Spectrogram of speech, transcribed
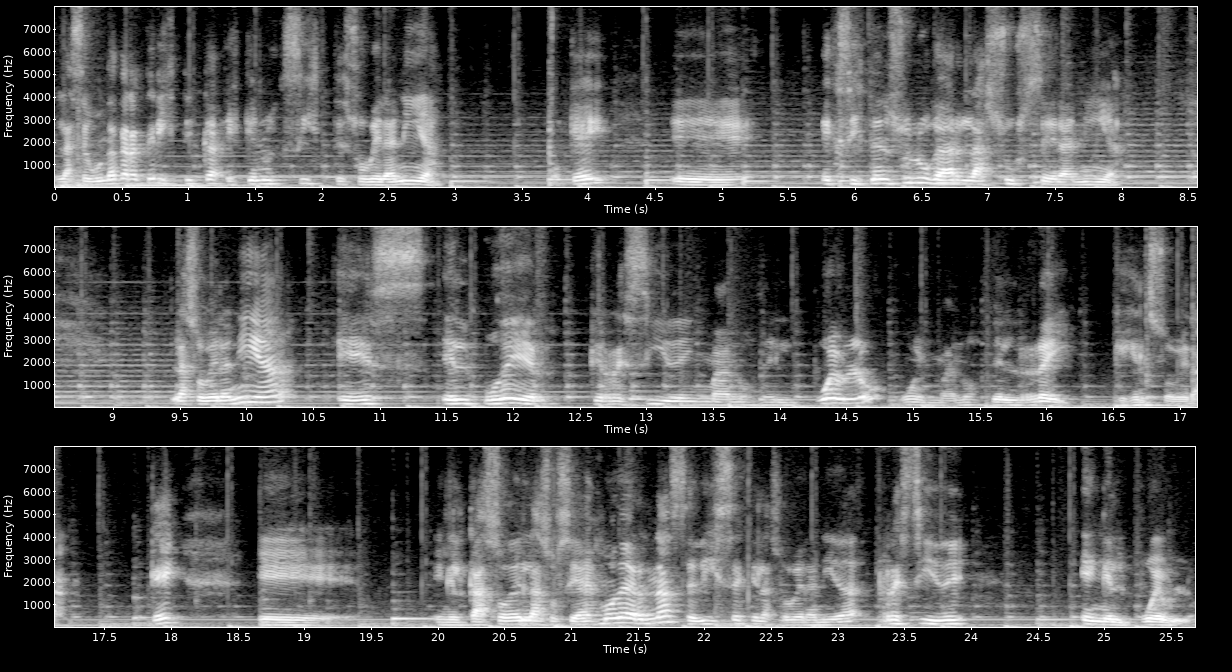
la segunda característica es que no existe soberanía, ¿ok? Eh, existe en su lugar la suceranía. La soberanía es el poder que reside en manos del pueblo o en manos del rey, que es el soberano. ¿ok? Eh, en el caso de las sociedades modernas se dice que la soberanía reside en el pueblo,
